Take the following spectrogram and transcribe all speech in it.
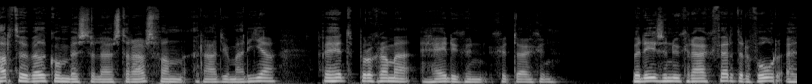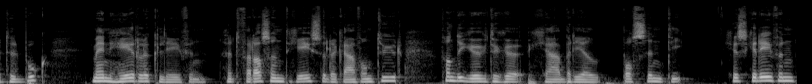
Harte welkom, beste luisteraars van Radio Maria, bij het programma Heiligen Getuigen. We lezen nu graag verder voor uit het boek Mijn Heerlijk Leven, het verrassend geestelijk avontuur van de jeugdige Gabriel Possenti, geschreven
